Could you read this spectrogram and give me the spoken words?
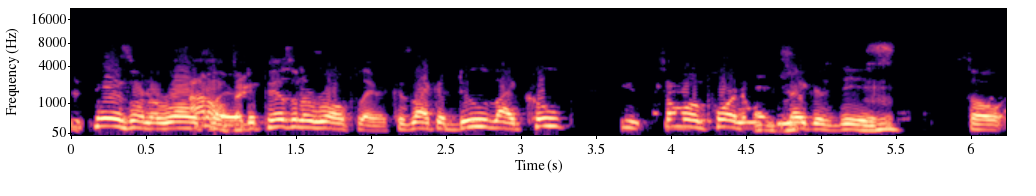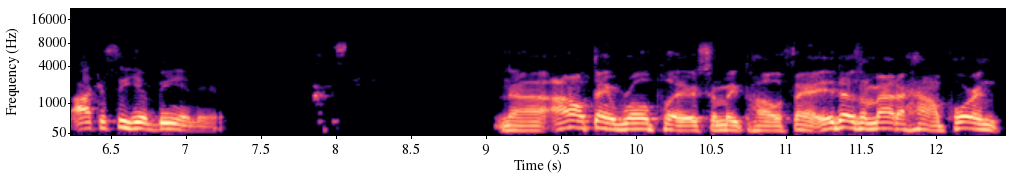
it depends on the role player. Think... It depends on the role player. Because like a dude like Coop, he's so important what the Lakers did. Mm-hmm. So I can see him being there. Nah, I don't think role players should make the Hall of Fame. It doesn't matter how important,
